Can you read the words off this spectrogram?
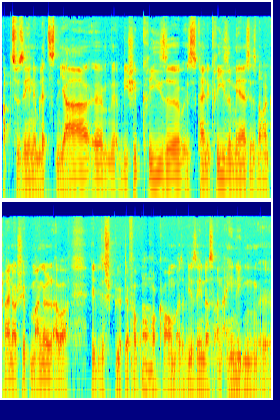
abzusehen im letzten Jahr. Ähm, die Chipkrise ist keine Krise mehr, es ist noch ein kleiner Chipmangel, aber das spürt der Verbraucher mhm. kaum. Also wir sehen das an einigen äh,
